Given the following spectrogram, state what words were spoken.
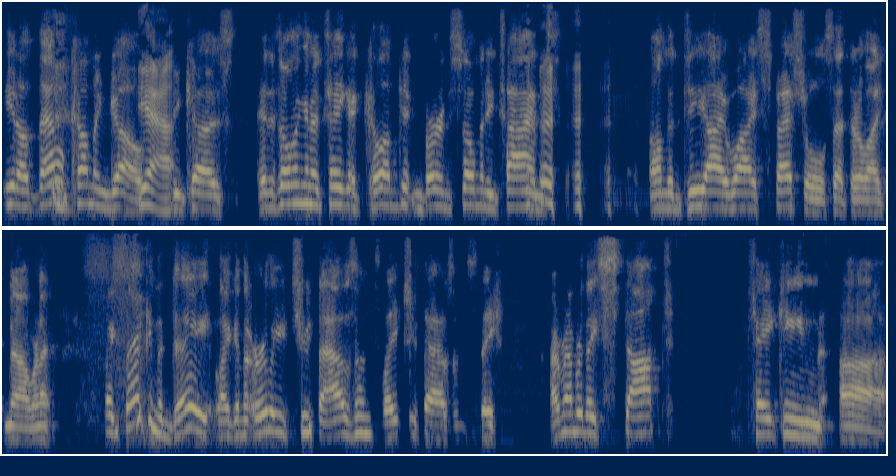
you know, that'll come and go. Yeah. Because it is only going to take a club getting burned so many times on the DIY specials that they're like, no, we're not. Like back in the day, like in the early 2000s, late 2000s, they, I remember they stopped taking uh,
